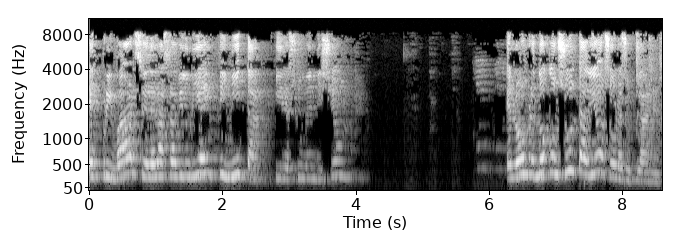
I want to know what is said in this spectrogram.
es privarse de la sabiduría infinita y de su bendición. El hombre no consulta a Dios sobre sus planes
